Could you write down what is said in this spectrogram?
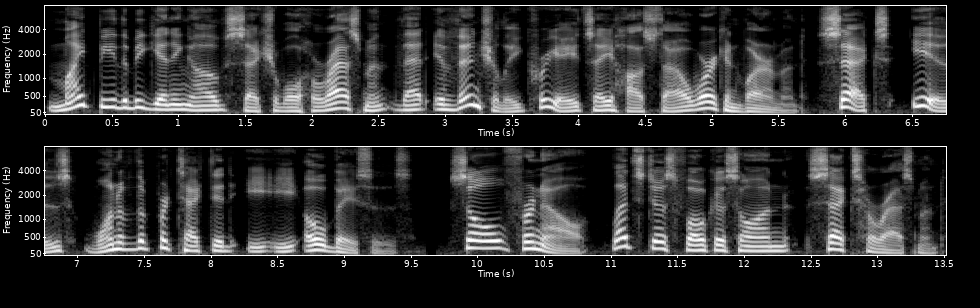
might be the beginning of sexual harassment that eventually creates a hostile work environment. Sex is one of the protected EEO bases. So, for now, let's just focus on sex harassment.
